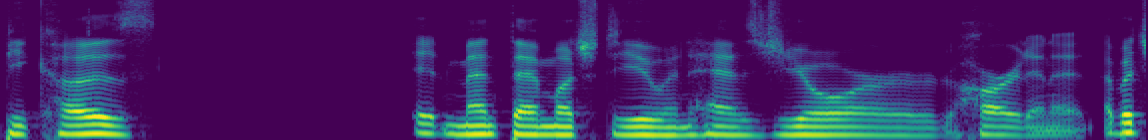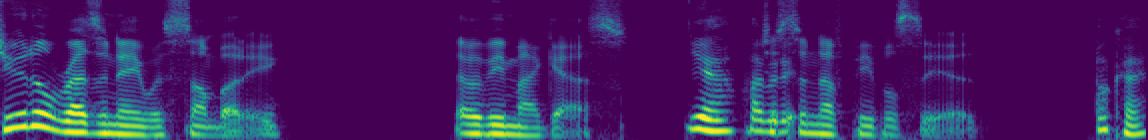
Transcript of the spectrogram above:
because it meant that much to you and has your heart in it. I bet you it'll resonate with somebody. That would be my guess. Yeah, I would. Just enough people see it. Okay,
